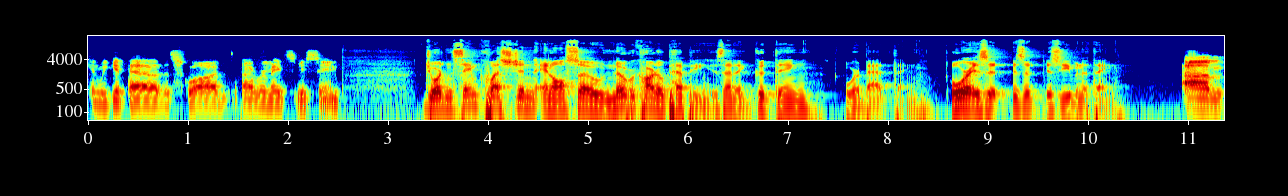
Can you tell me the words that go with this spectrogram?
Can we get that out of the squad? Uh, remains to be seen. Jordan, same question, and also no Ricardo Pepi. Is that a good thing or a bad thing, or is it is it is it even a thing? Um,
